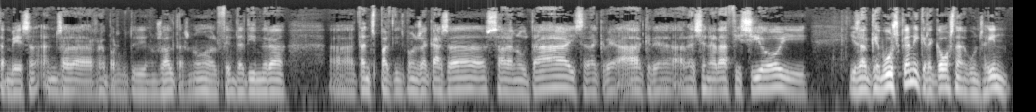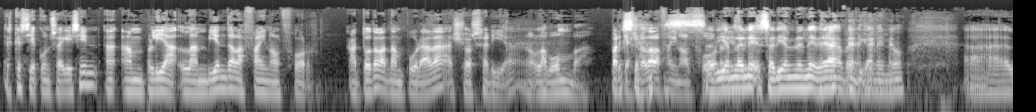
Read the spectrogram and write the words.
també ens ha repercutit a nosaltres, no? El fet de tindre eh, tants partits bons a casa s'ha de notar i s'ha de, crear, ha de, crear, ha de generar afició i, i és el que busquen i crec que ho estan aconseguint. És que si aconseguissin eh, ampliar l'ambient de la Final Four a tota la temporada, això seria no, la bomba. Perquè sí, això de la Final Four... Seríem, és... seríem l'NBA, pràcticament, no? Uh,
